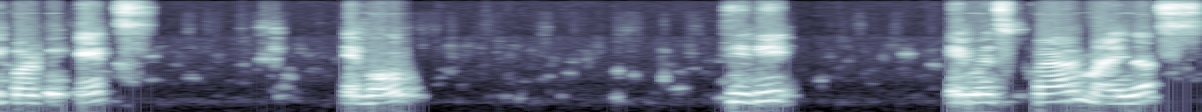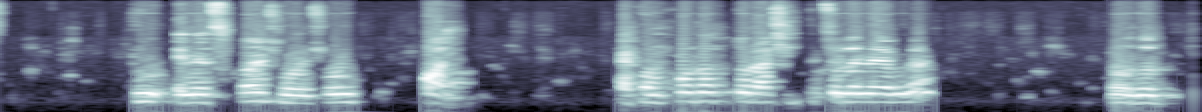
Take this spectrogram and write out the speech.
equal to X এবং three M square minus two N square সমান সমান ওয়াই এখন প্রদত্ত রাশিতে চলে যাই আমরা। প্রদত্ত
